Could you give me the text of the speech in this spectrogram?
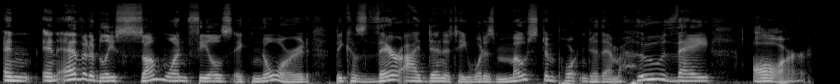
And inevitably, someone feels ignored because their identity, what is most important to them, who they are,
